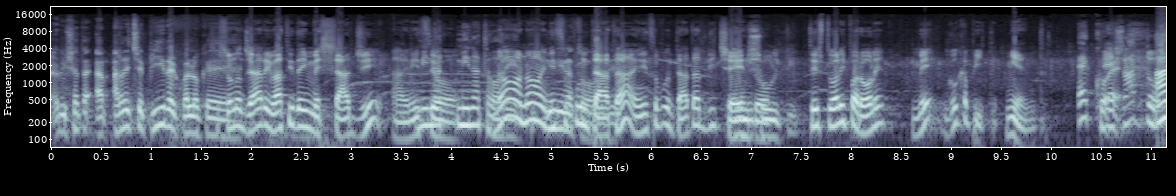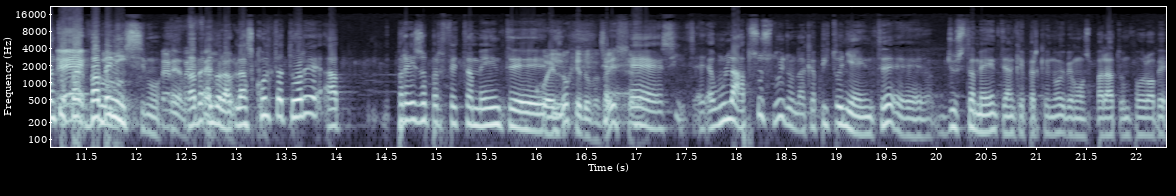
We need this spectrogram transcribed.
riuscite a, recepire quello che... Ci sono già arrivati dei messaggi a inizio... Mina- minatori. No, no, a inizio Minatori. puntata, a inizio puntata dicendo Insulti. testuali parole, me go capito, niente. Ecco, eh, Esatto, anche per- va ecco. benissimo. Perfetto. Va be- allora, l'ascoltatore ha preso perfettamente Quello che doveva cioè, essere. È, sì, è un lapsus, lui non ha capito niente, eh, giustamente, anche perché noi abbiamo sparato un po' robe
